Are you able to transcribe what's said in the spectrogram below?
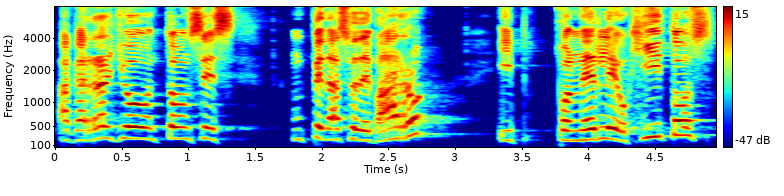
agarrar yo entonces un pedazo de barro y ponerle ojitos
